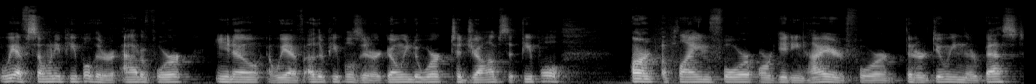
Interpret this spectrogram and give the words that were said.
We have so many people that are out of work. You know, and we have other peoples that are going to work to jobs that people aren't applying for or getting hired for that are doing their best,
